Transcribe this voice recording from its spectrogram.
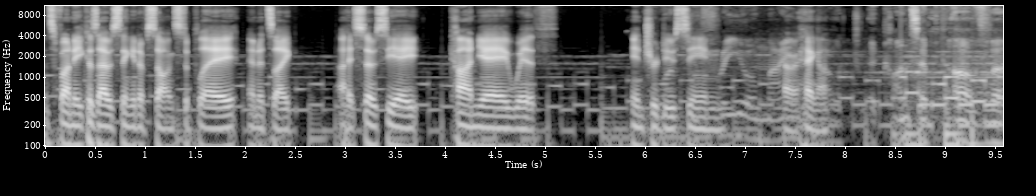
It's funny because I was thinking of songs to play, and it's like I associate Kanye with introducing. Mind Oh, hang on. The concept of uh,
